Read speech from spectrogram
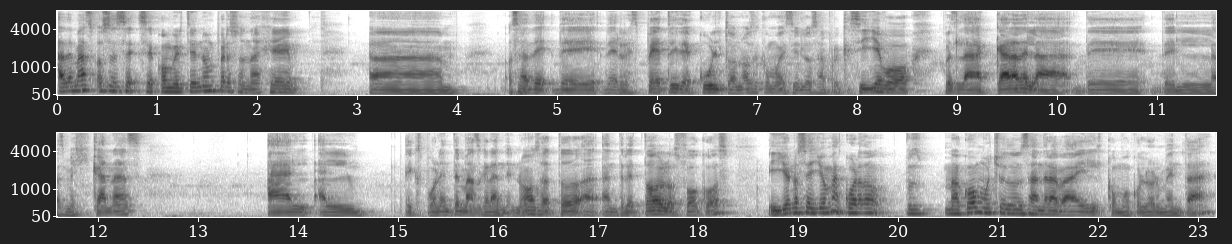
Además, o sea, se, se convirtió en un personaje, o sea, de, de, de respeto y de culto, no sé cómo decirlo, o sea, porque sí llevó, pues, la cara de la, de, de las mexicanas al, al exponente más grande, ¿no? O sea, todo, a- entre todos los focos. Y yo no sé, yo me acuerdo, pues, me acuerdo mucho de un Sandra Bail como color menta.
